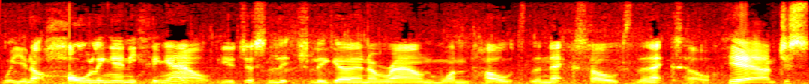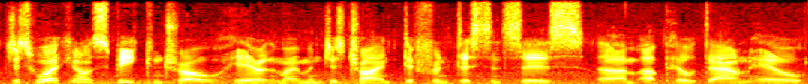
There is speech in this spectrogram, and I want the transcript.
well, you're not holing anything out. You're just literally going around one hole to the next hole to the next hole. Yeah, I'm just just working on speed control here at the moment. Just trying different distances, um, uphill, downhill.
